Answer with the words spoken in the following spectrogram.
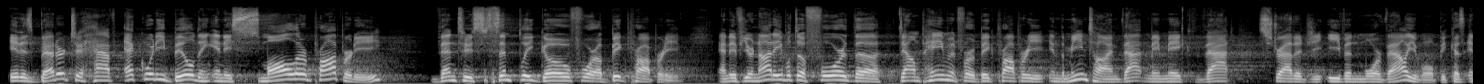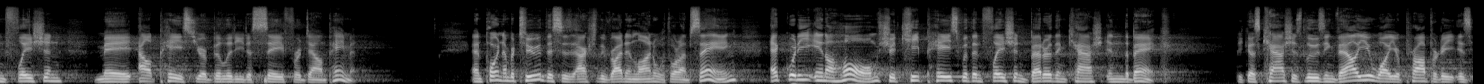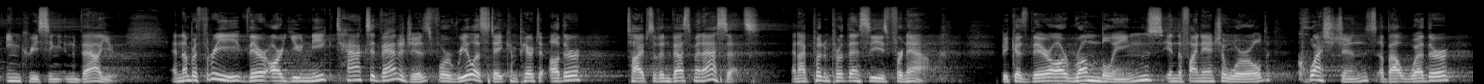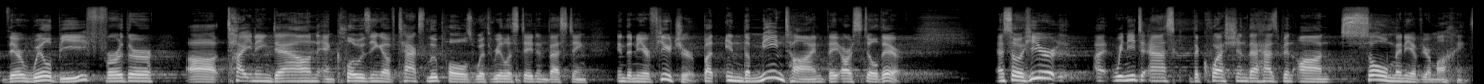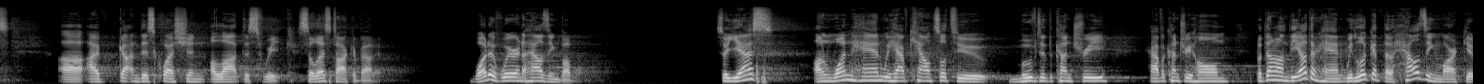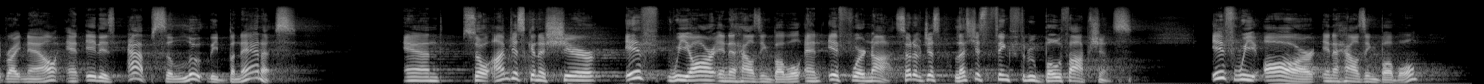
it is better to have equity building in a smaller property than to simply go for a big property. And if you're not able to afford the down payment for a big property in the meantime, that may make that strategy even more valuable because inflation may outpace your ability to save for a down payment. And point number two, this is actually right in line with what I'm saying. Equity in a home should keep pace with inflation better than cash in the bank because cash is losing value while your property is increasing in value. And number three, there are unique tax advantages for real estate compared to other types of investment assets. And I put in parentheses for now, because there are rumblings in the financial world, questions about whether there will be further uh, tightening down and closing of tax loopholes with real estate investing in the near future. But in the meantime, they are still there. And so here, I, we need to ask the question that has been on so many of your minds. Uh, I've gotten this question a lot this week, so let's talk about it. What if we're in a housing bubble? So, yes, on one hand, we have counsel to move to the country, have a country home, but then on the other hand, we look at the housing market right now, and it is absolutely bananas. And so I'm just going to share if we are in a housing bubble and if we're not. Sort of just, let's just think through both options. If we are in a housing bubble,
